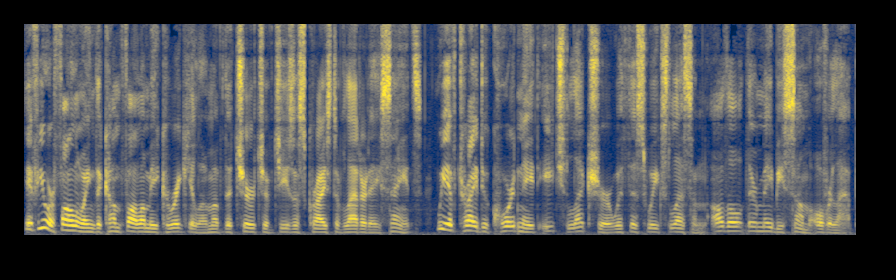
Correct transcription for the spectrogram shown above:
If you are following the Come Follow Me curriculum of the Church of Jesus Christ of Latter day Saints, we have tried to coordinate each lecture with this week's lesson, although there may be some overlap.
